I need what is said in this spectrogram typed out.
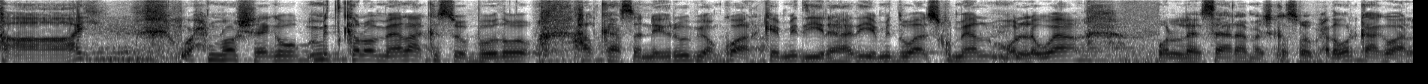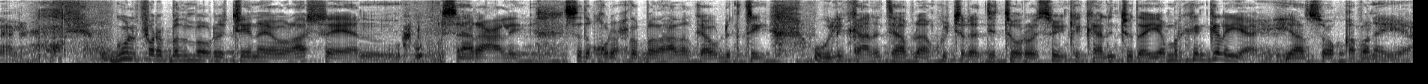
Haay. Wax noo sheega mid kaloo meelaha ka soo boodo halkaas nairobi aan ku arkay mid yidhaahdiyo mid waa isku meel lawaa walle saaraa meesha ka soo baxda warkaaga waa la helay. Guul fara badan baa rajaynaya walaasha saare cali sida quruxda badan hadalkaa u dhigtay. Weli kaalintii hablahan ku jira ditooreysoyinka kaalintooda ayaa markan gelaya. Yaan soo qabanaya.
